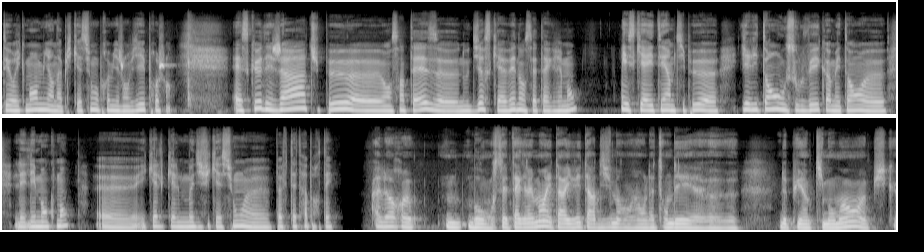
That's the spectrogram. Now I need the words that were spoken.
théoriquement mis en application au 1er janvier prochain. Est-ce que déjà tu peux, en synthèse, nous dire ce qu'il y avait dans cet agrément? Et ce qui a été un petit peu euh, irritant ou soulevé comme étant euh, les, manquements euh, et quelles, modifications peuvent être apportées Alors, bon, cet agrément est arrivé tardivement. Hein. On l'attendait depuis un petit moment, puisque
